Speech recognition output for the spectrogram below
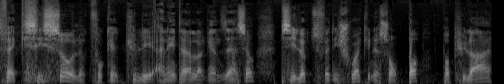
Fait que c'est ça qu'il faut calculer à l'intérieur de l'organisation. Puis c'est là que tu fais des choix qui ne sont pas populaire,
